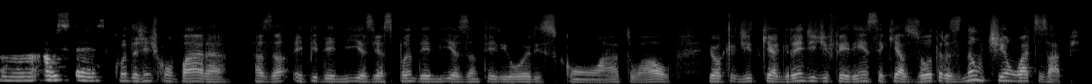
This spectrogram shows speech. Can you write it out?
uh, ao estresse. Quando a gente compara as epidemias e as pandemias anteriores com a atual, eu acredito que a grande diferença é que as outras não tinham WhatsApp.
